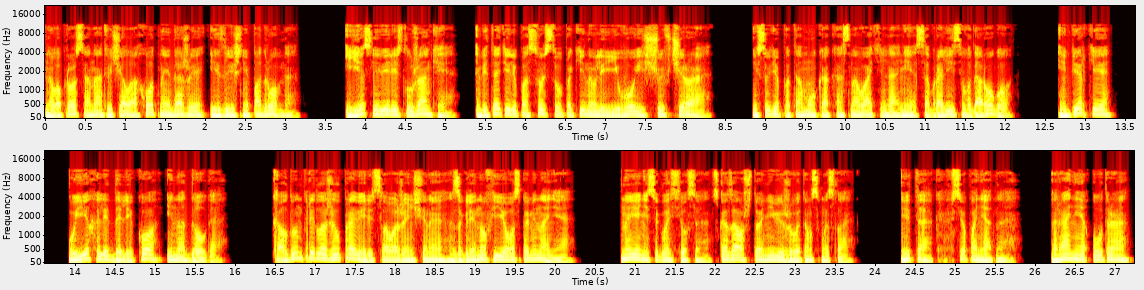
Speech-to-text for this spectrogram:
На вопросы она отвечала охотно и даже излишне подробно. Если верить служанке, обитатели посольства покинули его еще вчера. И судя по тому, как основательно они собрались в дорогу, имперки уехали далеко и надолго. Колдун предложил проверить слова женщины, заглянув в ее воспоминания. Но я не согласился, сказал, что не вижу в этом смысла. Итак, все понятно. Раннее утро,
